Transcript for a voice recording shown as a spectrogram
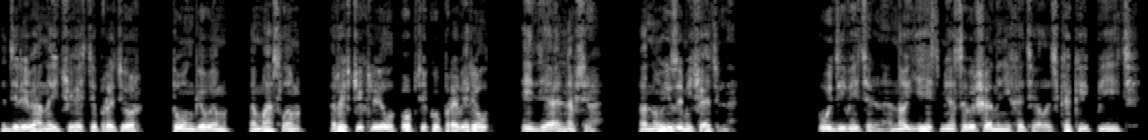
деревянные части протер тунговым маслом, расчехлил оптику, проверил, идеально все. Ну и замечательно. Удивительно, но есть мне совершенно не хотелось, как и пить.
